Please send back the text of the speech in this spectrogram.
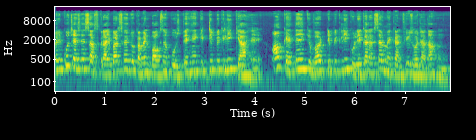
मेरे कुछ ऐसे सब्सक्राइबर्स हैं जो कमेंट बॉक्स में पूछते हैं कि टिपिकली क्या है। आप कहते हैं कि वर्ड टिपिकली को लेकर अक्सर मैं कंफ्यूज हो जाता हूँ।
